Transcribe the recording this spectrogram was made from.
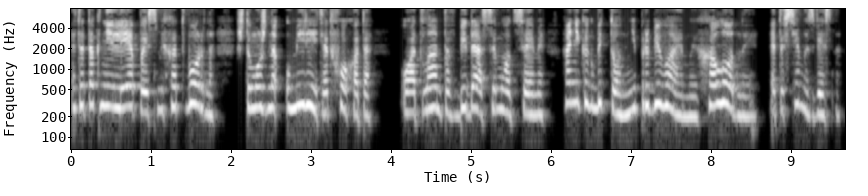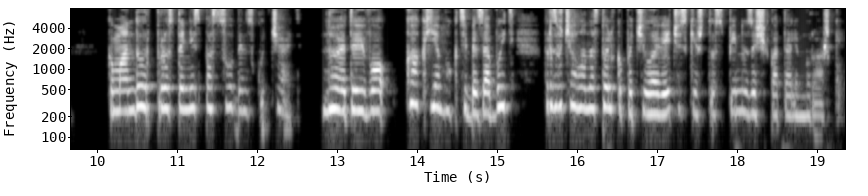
Это так нелепо и смехотворно, что можно умереть от хохота. У атлантов беда с эмоциями. Они как бетон, непробиваемые, холодные. Это всем известно. Командор просто не способен скучать. Но это его «как я мог тебя забыть» прозвучало настолько по-человечески, что спину защекотали мурашки.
